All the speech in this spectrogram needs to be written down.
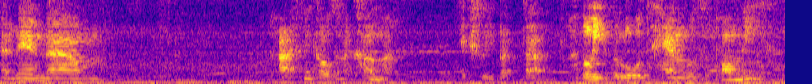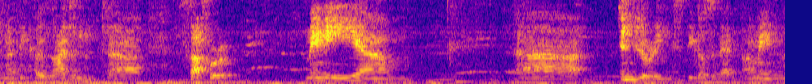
And then um, I think I was in a coma, actually, but uh, I believe the Lord's hand was upon me, you know, because I didn't uh, suffer many um, uh, injuries because of that. I mean,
